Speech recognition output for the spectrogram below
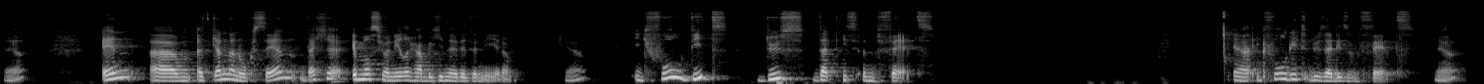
Ja? En um, het kan dan ook zijn dat je emotioneel gaat beginnen redeneren. Ja? Ik voel dit, dus dat is een feit. Ja, ik voel dit, dus dat is een feit. Ja?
